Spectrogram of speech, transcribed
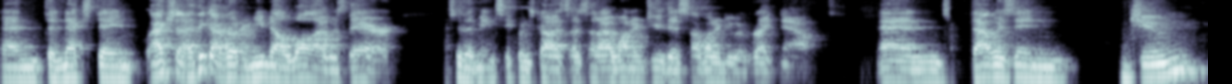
And the next day, actually, I think I wrote an email while I was there to the main sequence guys. I said, I want to do this. I want to do it right now. And that was in June.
